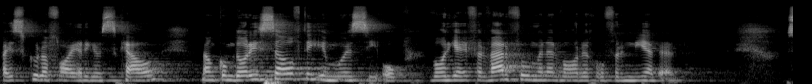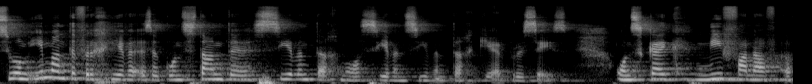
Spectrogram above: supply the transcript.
by School of Fire jou skel, dan kom daar dieselfde emosie op waar jy verwerp voel minderwaardig of verneder. So om iemand te vergewe is 'n konstante 70 maal 77 keer proses. Ons kyk nie vanaf 'n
